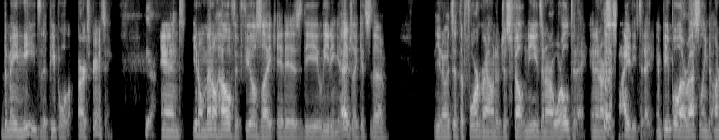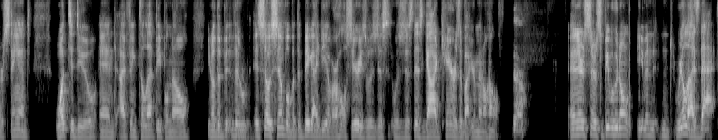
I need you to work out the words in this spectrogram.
the main needs that people are experiencing. Yeah. And you know mental health it feels like it is the leading edge. Like it's the you know it's at the foreground of just felt needs in our world today and in our society today. And people are wrestling to understand what to do. And i think to let people know you know the the it's so simple but the big idea of our whole series was just was just this. God cares about your mental health. Yeah and there's there's some people who don't even realize that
